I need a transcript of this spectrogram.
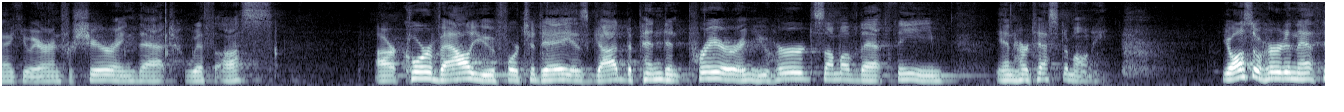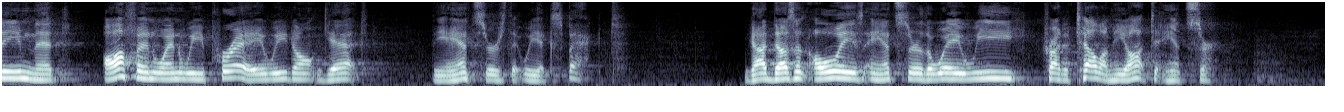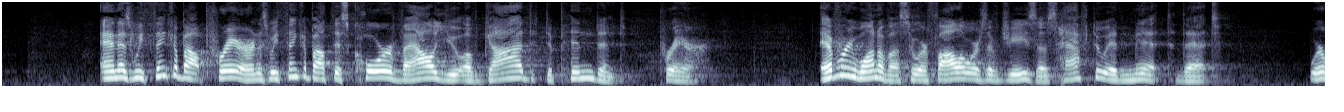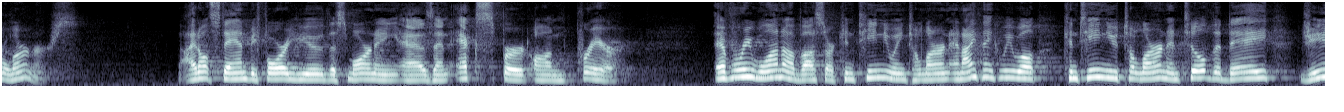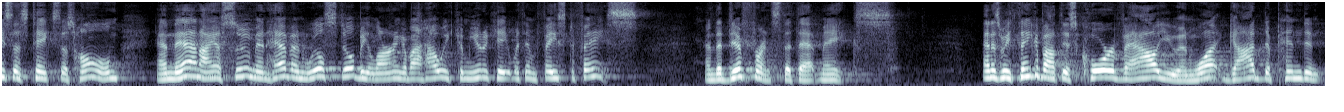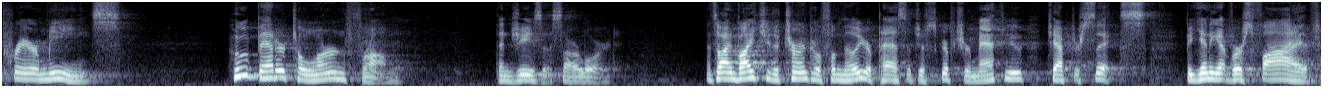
Thank you, Erin, for sharing that with us. Our core value for today is God dependent prayer, and you heard some of that theme in her testimony. You also heard in that theme that often when we pray, we don't get the answers that we expect. God doesn't always answer the way we try to tell him he ought to answer. And as we think about prayer and as we think about this core value of God dependent prayer, every one of us who are followers of Jesus have to admit that we're learners. I don't stand before you this morning as an expert on prayer. Every one of us are continuing to learn, and I think we will continue to learn until the day Jesus takes us home. And then I assume in heaven we'll still be learning about how we communicate with Him face to face and the difference that that makes. And as we think about this core value and what God dependent prayer means, who better to learn from than Jesus, our Lord? And so I invite you to turn to a familiar passage of Scripture, Matthew chapter 6, beginning at verse 5.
